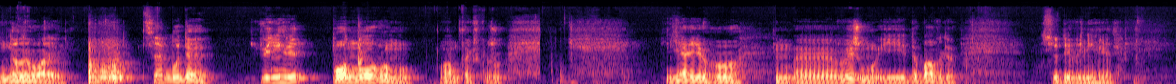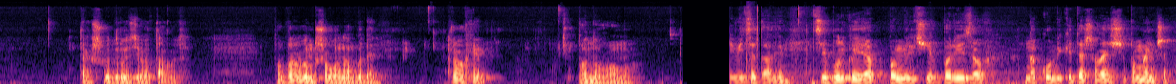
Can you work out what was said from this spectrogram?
доливаю. Це буде вінігрет по-новому, вам так скажу. Я його е, вижму і добавлю сюди вінігрет. Так що, друзі, отак от. Попробуємо, що воно буде. Трохи по-новому. Дивіться далі. Цибульку я помільчив, порізав на кубики, теж але ще поменше.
